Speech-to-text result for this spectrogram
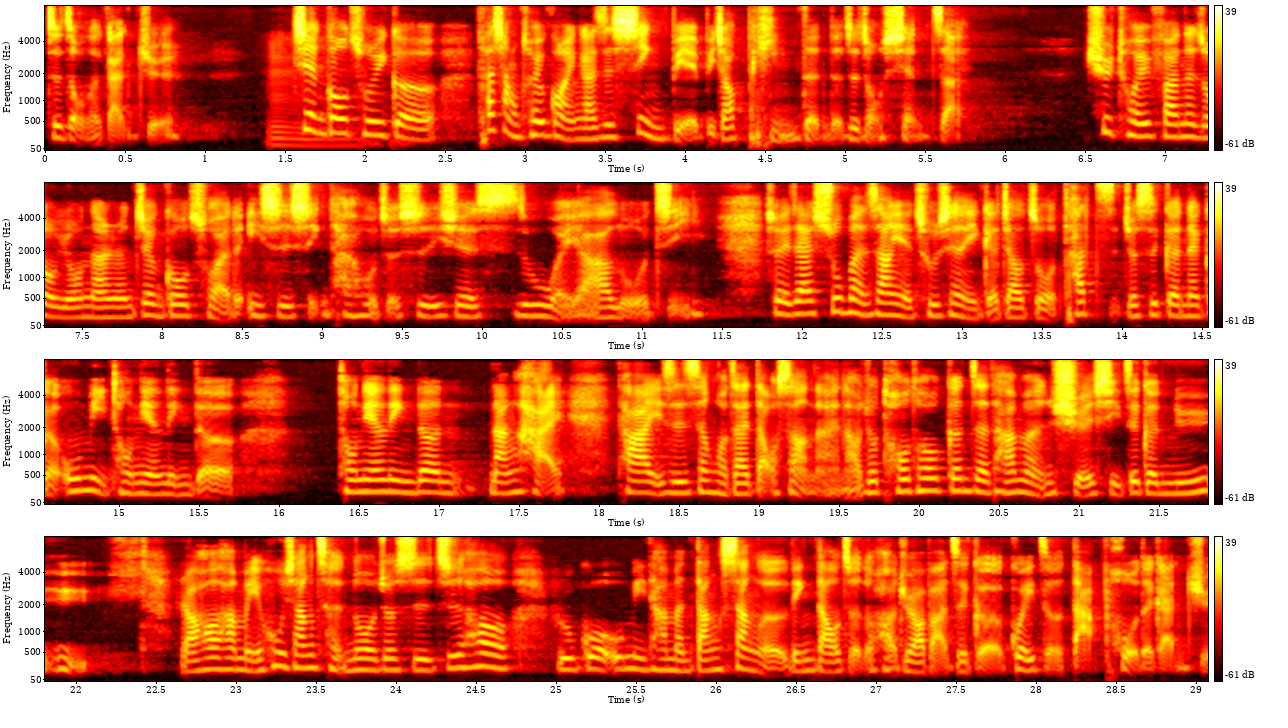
这种的感觉，建构出一个他想推广应该是性别比较平等的这种现在。去推翻那种由男人建构出来的意识形态，或者是一些思维啊逻辑，所以在书本上也出现了一个叫做他子，就是跟那个乌米同年龄的同年龄的男孩，他也是生活在岛上来，然后就偷偷跟着他们学习这个女语，然后他们也互相承诺，就是之后如果乌米他们当上了领导者的话，就要把这个规则打破的感觉。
